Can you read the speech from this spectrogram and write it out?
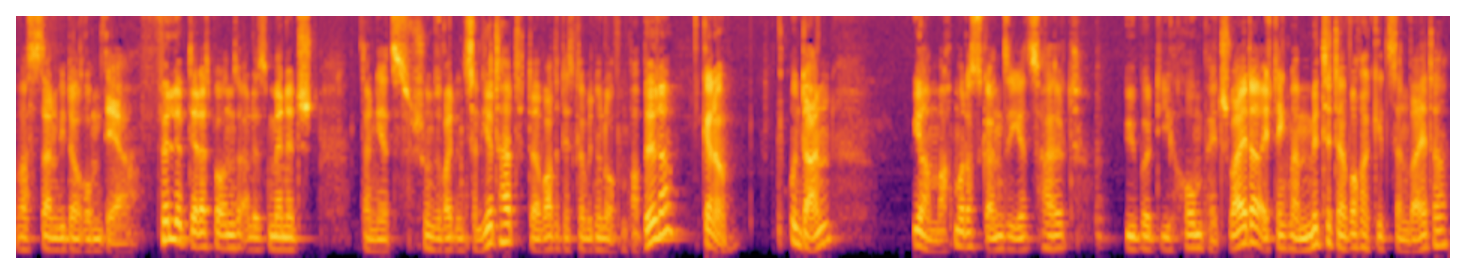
was dann wiederum der Philipp, der das bei uns alles managt, dann jetzt schon soweit installiert hat. Da wartet jetzt, glaube ich, nur noch auf ein paar Bilder. Genau. Und dann, ja, machen wir das Ganze jetzt halt über die Homepage weiter. Ich denke mal, Mitte der Woche geht es dann weiter.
